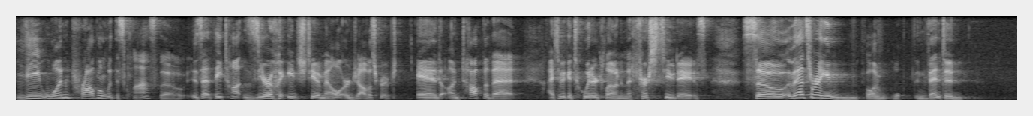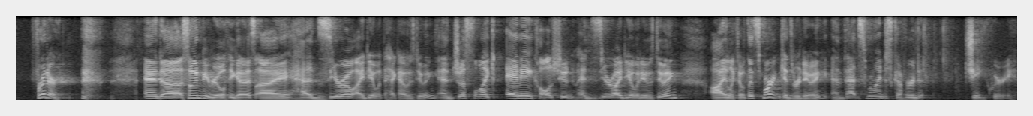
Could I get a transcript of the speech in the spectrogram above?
The one problem with this class, though, is that they taught zero HTML or JavaScript. And on top of that, I had to make a Twitter clone in the first two days. So that's where I invented Fritter. and uh, so I'm going to be real with you guys. I had zero idea what the heck I was doing. And just like any college student who had zero idea what he was doing, I looked at what the smart kids were doing. And that's when I discovered jQuery.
